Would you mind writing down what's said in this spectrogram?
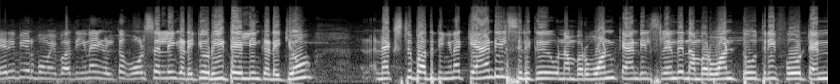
டெரிபியர் பொம்மை பார்த்தீங்கன்னா எங்கள்கிட்ட ஹோல்சேல்லையும் கிடைக்கும் ரீட்டைல்லையும் கிடைக்கும். நெக்ஸ்ட்டு பார்த்துட்டிங்கன்னா கேண்டில்ஸ் இருக்குது நம்பர் ஒன் கேண்டில்ஸ்லேருந்து number one two three four ten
